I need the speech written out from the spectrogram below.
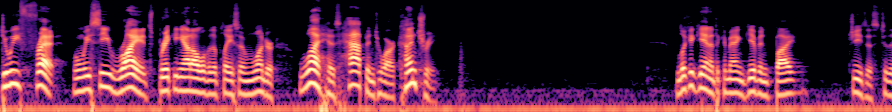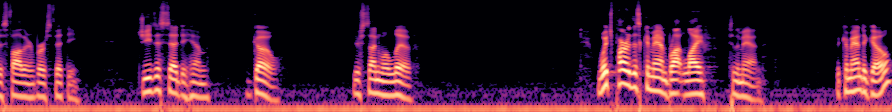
Do we fret when we see riots breaking out all over the place and wonder, what has happened to our country? Look again at the command given by Jesus to this father in verse 50. Jesus said to him, Go, your son will live. Which part of this command brought life to the man? The command to go?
